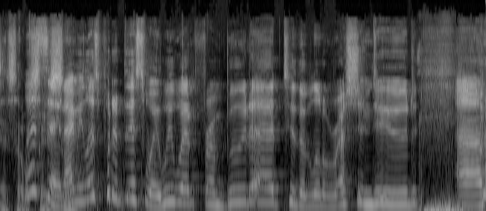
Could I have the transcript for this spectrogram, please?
Yes, I Listen, so. I mean, let's put it this way: we went from Buddha to the little Russian dude. Um,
